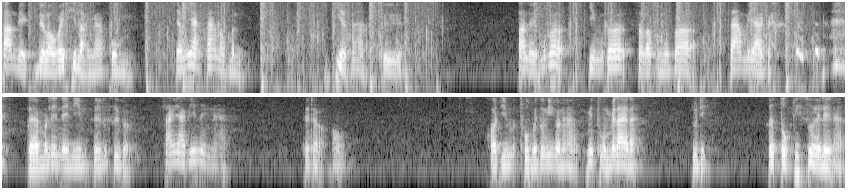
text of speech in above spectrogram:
ฟาร์มเด็กเดี๋ยวเราไว้ที่หลังนะ ผมยังไม่อยากสร้างหรอกมันเกียจนะฮะคือ ตอนเด็กมันก็จริมก็สำหรับผมมันก็สร้างไม่ยากนะแต่มาเล่นในนี้เลยรู้สึกแบบสร้างยากนิดนึงนะฮะเดี๋ยวเราเอาขอดินมาถมไปตรงนี้ก่อนนะฮะไม่ถมไม่ได้นะดูดิเผื่อตกที่ซวยเลยนะฮะ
